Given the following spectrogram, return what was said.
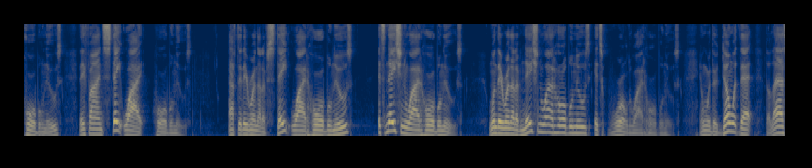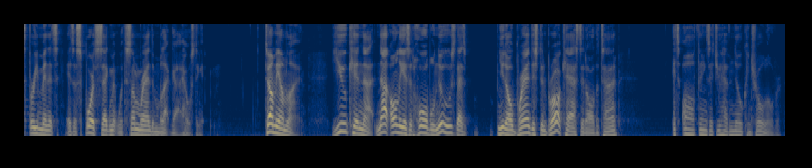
horrible news, they find statewide horrible news. After they run out of statewide horrible news, it's nationwide horrible news. When they run out of nationwide horrible news, it's worldwide horrible news. And when they're done with that, the last three minutes is a sports segment with some random black guy hosting it. Tell me I'm lying. You cannot. Not only is it horrible news that's, you know, brandished and broadcasted all the time, it's all things that you have no control over.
